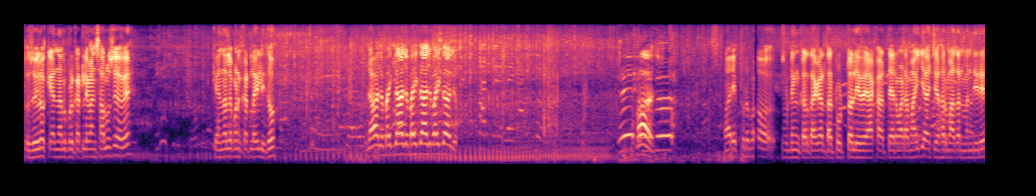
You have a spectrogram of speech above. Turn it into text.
તો જોઈ લો કેનાલ ઉપર કટ લેવાનું ચાલુ છે હવે કેનાલે પણ કટ લઈ લીધો જાઓ બાઈક જાજો બાઈક જાજો બાઈક જાજો. બસ. મારે પૂરો શૂટિંગ કરતા કરતા ટોટલી હવે આખા તેરવાડામાં આવી ગયા ચેહર માતાના મંદિરે.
